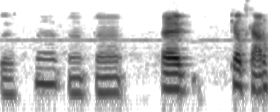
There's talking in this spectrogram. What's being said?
The, uh, uh, Celtic Carol.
